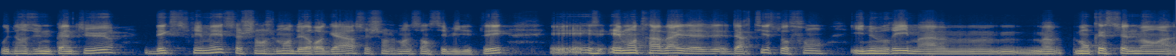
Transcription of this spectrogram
ou dans une peinture, d'exprimer ce changement de regard, ce changement de sensibilité. Et, mon travail d'artiste, au fond, il nourrit mon questionnement euh,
